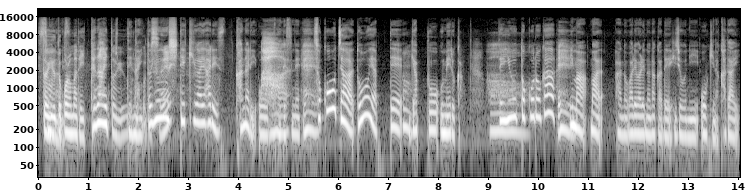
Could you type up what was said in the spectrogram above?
つというところまで行ってないという、ね、ないという指摘がやはりかなり多くてですね、はい。えー、そこをじゃあどうやってギャップを埋めるか、っていうところが今、まあ、あの我々の中で非常に大きな課題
